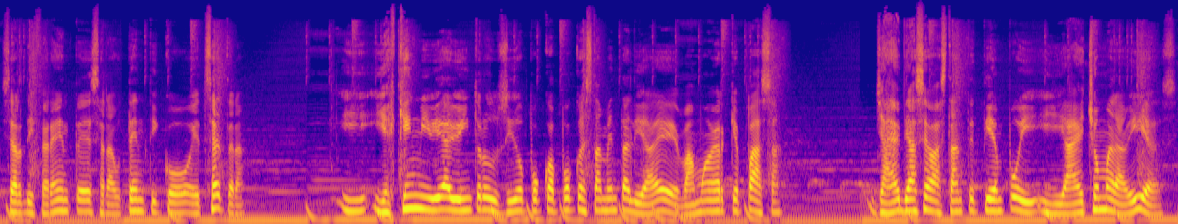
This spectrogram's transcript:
ser diferente, ser auténtico, etc. Y, es que en mi vida yo he introducido poco a poco esta mentalidad de vamos a ver qué pasa, ya desde hace bastante tiempo y, ha hecho maravillas.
